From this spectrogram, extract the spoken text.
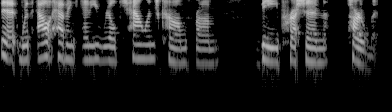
fit without having any real challenge come from the Prussian parliament.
